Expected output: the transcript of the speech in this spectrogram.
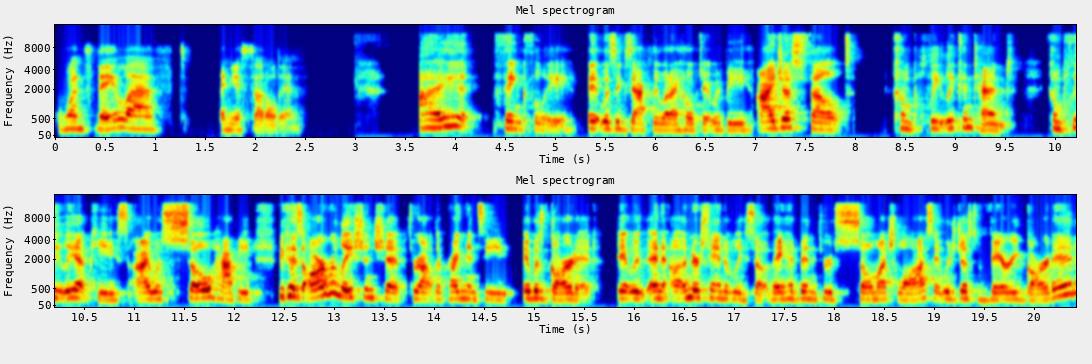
once they left and you settled in? I thankfully it was exactly what I hoped it would be. I just felt completely content, completely at peace. I was so happy because our relationship throughout the pregnancy, it was guarded. It was and understandably so. They had been through so much loss. It was just very guarded.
